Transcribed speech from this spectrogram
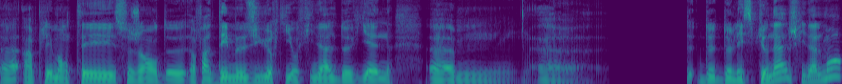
euh, implémenter ce genre de... enfin, des mesures qui, au final, deviennent de, de l'espionnage, finalement.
